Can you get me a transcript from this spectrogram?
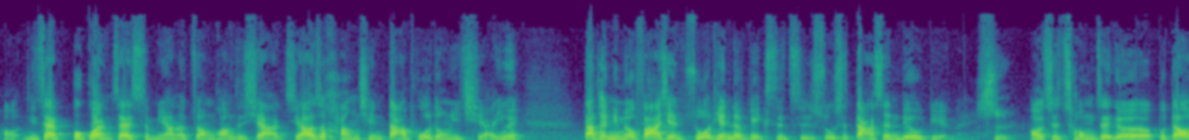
好，你在不管在什么样的状况之下，只要是行情大波动一起来，因为大哥，你有没有发现昨天的 VIX 指数是大升六点？呢，是，好，是从这个不到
